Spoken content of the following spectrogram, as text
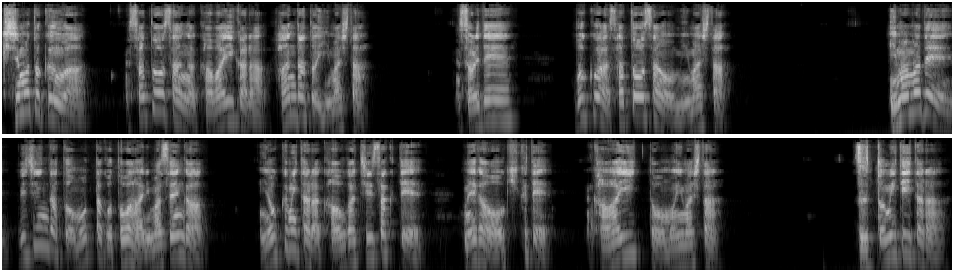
岸本くんは、佐藤さんが可愛いからファンだと言いました。それで、僕は佐藤さんを見ました。今まで美人だと思ったことはありませんが、よく見たら顔が小さくて、目が大きくて、可愛いと思いました。ずっと見ていたら、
